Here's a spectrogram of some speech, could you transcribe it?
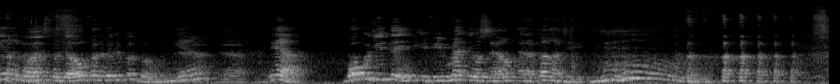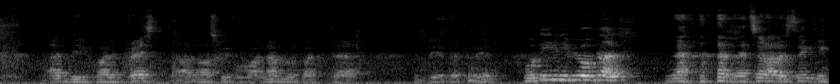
yeah, it works for golf and a bit of football. Yeah. yeah. Yeah. What would you think if you met yourself at a party? I'd be quite impressed. I'd ask you for my number, but uh, it'd be a bit weird. well, even if you were a bloke, That's what I was thinking.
